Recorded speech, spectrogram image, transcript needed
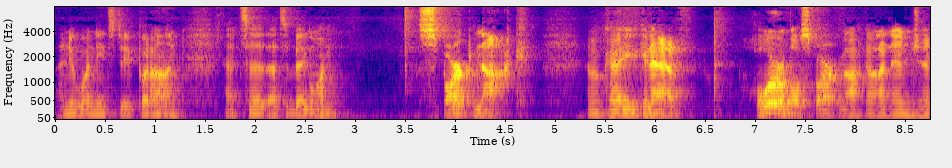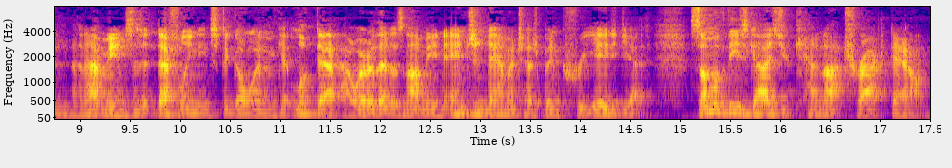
a new one needs to be put on. That's a that's a big one. Spark knock. Okay, you can have horrible spark knock on an engine, and that means that it definitely needs to go in and get looked at. However, that does not mean engine damage has been created yet. Some of these guys you cannot track down.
